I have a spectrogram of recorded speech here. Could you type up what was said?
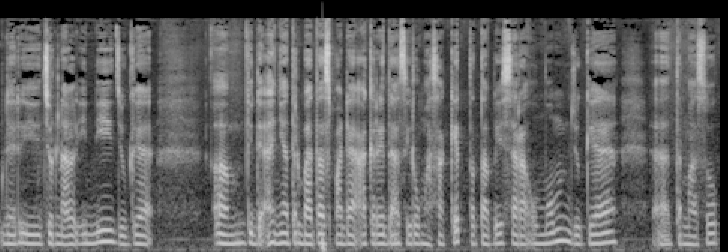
dari jurnal ini juga um, tidak hanya terbatas pada akreditasi rumah sakit, tetapi secara umum juga uh, termasuk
